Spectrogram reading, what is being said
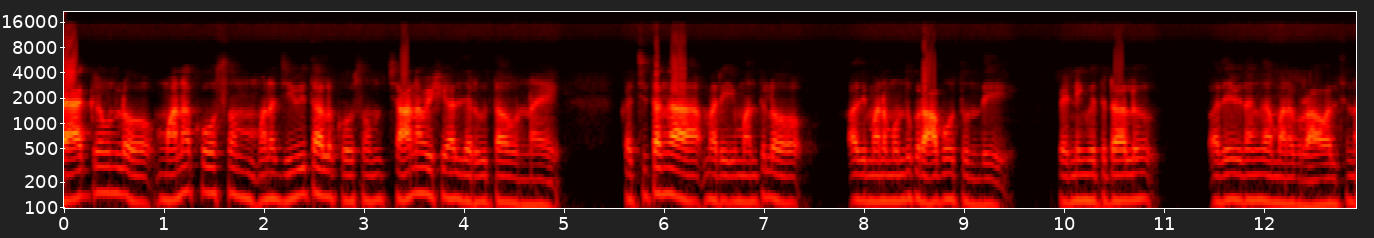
బ్యాక్గ్రౌండ్లో మన కోసం మన జీవితాల కోసం చాలా విషయాలు జరుగుతూ ఉన్నాయి. ఖచ్చితంగా మరి ఈ మంత్లో అది మన ముందుకు రాబోతుంది. పెండింగ్ విత్డ్రాలు అదేవిధంగా మనకు రావాల్సిన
